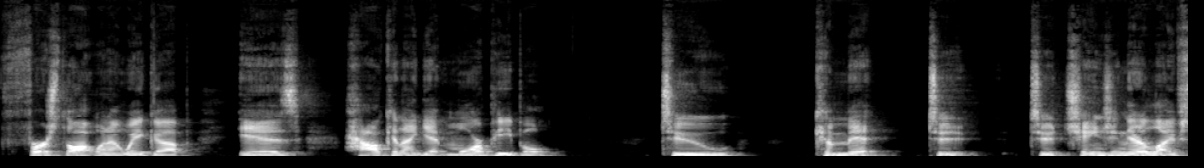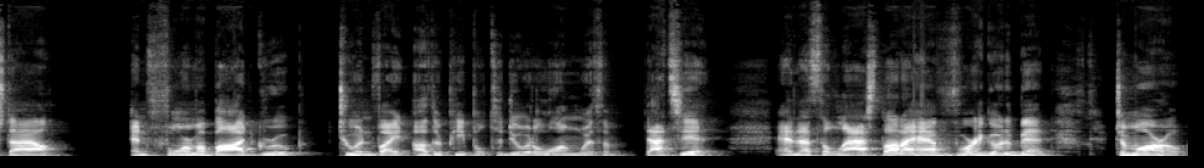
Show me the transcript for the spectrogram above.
first thought when I wake up is how can I get more people to commit to to changing their lifestyle and form a bod group to invite other people to do it along with them. That's it. And that's the last thought I have before I go to bed. Tomorrow,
